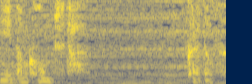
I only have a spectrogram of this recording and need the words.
你能控制他，克莱登斯。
